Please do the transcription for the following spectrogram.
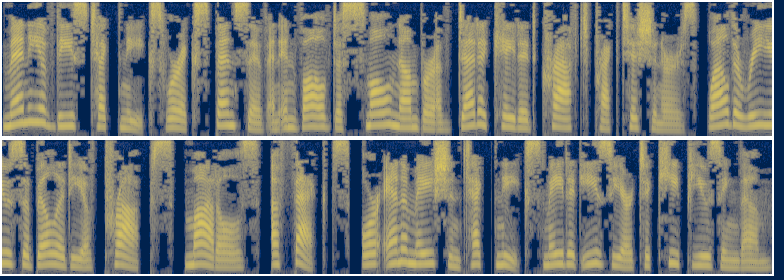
many of these techniques were expensive and involved a small number of dedicated craft practitioners, while the reusability of props, models, effects, or animation techniques made it easier to keep using them.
